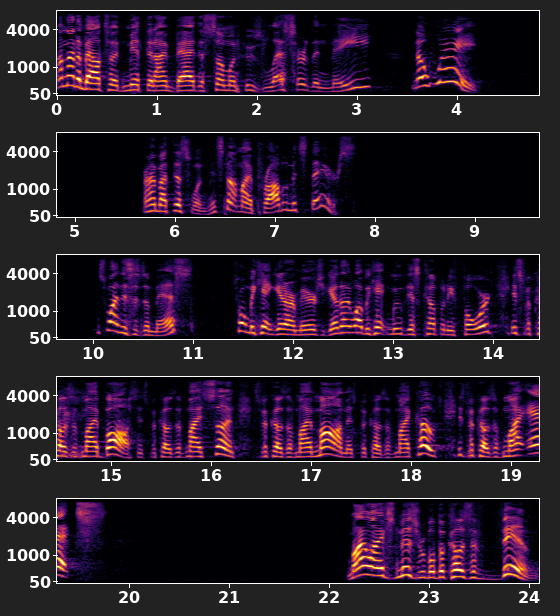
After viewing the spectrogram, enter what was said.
I'm not about to admit that I'm bad to someone who's lesser than me. No way. Or how about this one? It's not my problem, it's theirs. That's why this is a mess. That's why we can't get our marriage together. That's why we can't move this company forward. It's because of my boss. It's because of my son. It's because of my mom. It's because of my coach. It's because of my ex. My life's miserable because of them.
